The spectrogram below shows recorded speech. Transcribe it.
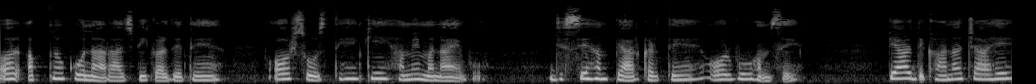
और अपनों को नाराज़ भी कर देते हैं और सोचते हैं कि हमें मनाए वो। जिससे हम प्यार करते हैं और वो हमसे। प्यार दिखाना चाहे,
